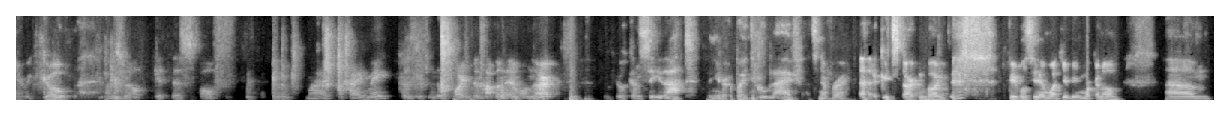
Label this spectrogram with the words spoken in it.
Here we go. Might as well get this off my behind me because there's no point in having them on there. You can see that when you're about to go live. That's never a good starting point. People seeing what you've been working on. Um,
